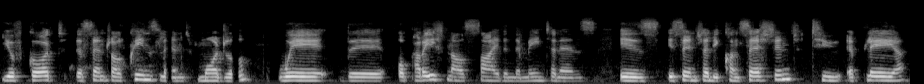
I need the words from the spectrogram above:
You've got the Central Queensland model where the operational side and the maintenance is essentially concessioned to a player.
